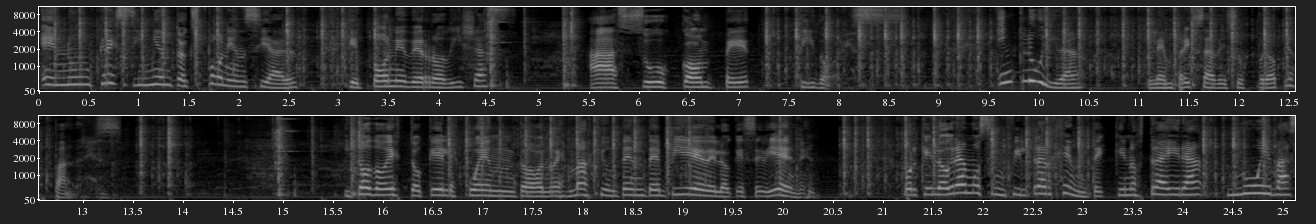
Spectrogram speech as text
en un crecimiento exponencial que pone de rodillas a sus competidores, incluida la empresa de sus propios padres. Y todo esto que les cuento no es más que un tentepié de lo que se viene, porque logramos infiltrar gente que nos traerá nuevas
